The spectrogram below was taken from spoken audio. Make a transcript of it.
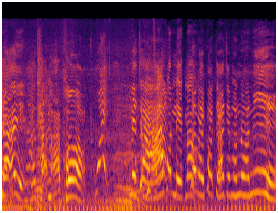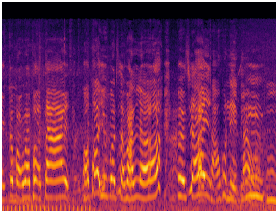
ใช่เขาถามหาพ่อแม่จ๋าขาคนเหล็กแล้วเมื่อไหร่พ่อจ๋าจะมานอนนี่ ก็บอกว่าพ่อตายอ๋อพ่ออยู่บนสวรรค์เหรอเออใช่สาวคนเหล็กแล้วอืม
